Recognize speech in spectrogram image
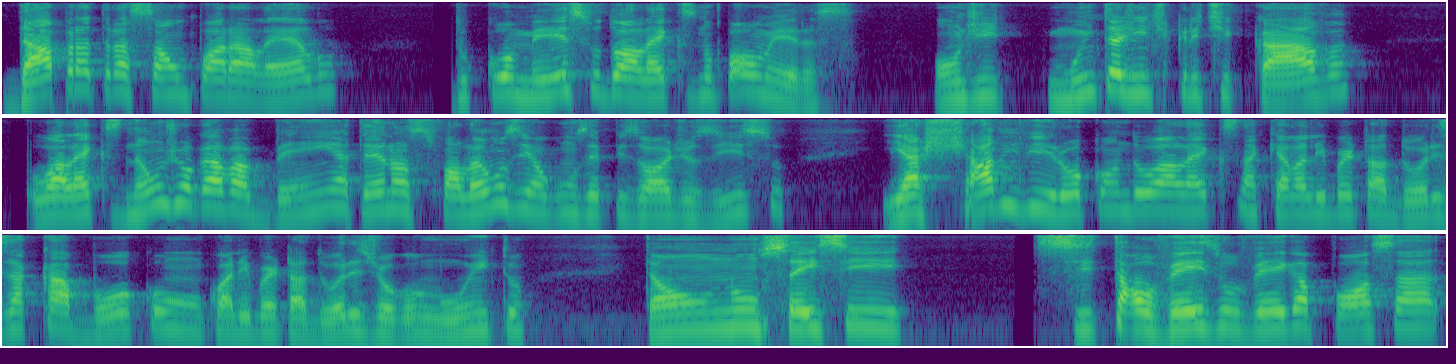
dá para traçar um paralelo do começo do Alex no Palmeiras, onde muita gente criticava, o Alex não jogava bem, até nós falamos em alguns episódios isso, e a chave virou quando o Alex naquela Libertadores acabou com, com a Libertadores, jogou muito. Então não sei se se talvez o Veiga possa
